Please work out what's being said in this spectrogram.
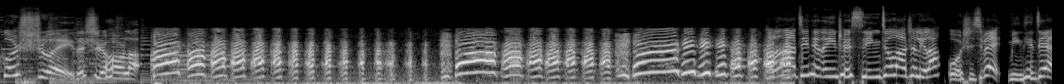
喝水的时候了。好了，今天的 Interesting 就到这里了，我是西贝，明天见。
